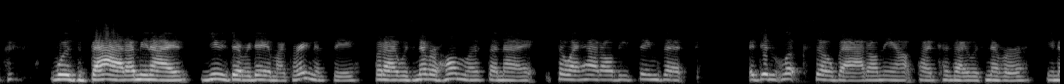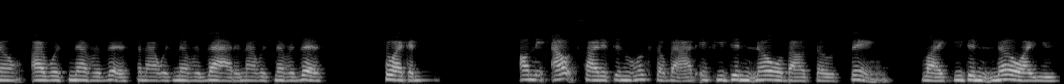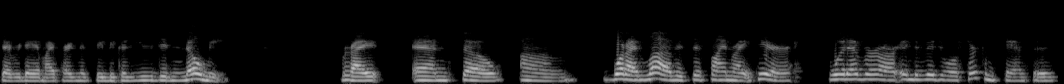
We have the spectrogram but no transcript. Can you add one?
was bad. I mean, I used every day of my pregnancy, but I was never homeless, and I so I had all these things that it didn't look so bad on the outside because I was never, you know, I was never this, and I was never that, and I was never this. So I could on the outside it didn't look so bad if you didn't know about those things. Like you didn't know i used every day of my pregnancy because you didn't know me. Right? And so um, what i love is this line right here whatever our individual circumstances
